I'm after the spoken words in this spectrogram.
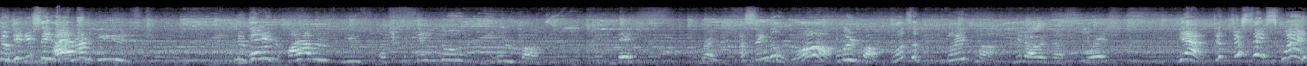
No, did you see that? I haven't used. No, did you? I haven't used a single blooper this race. A single what? Blooper. What's a blooper? You know the squid. Yeah, just just say squid.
